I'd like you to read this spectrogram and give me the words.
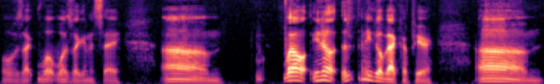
what was I? What was I gonna say? Um, well, you know, let me go back up here. Um,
